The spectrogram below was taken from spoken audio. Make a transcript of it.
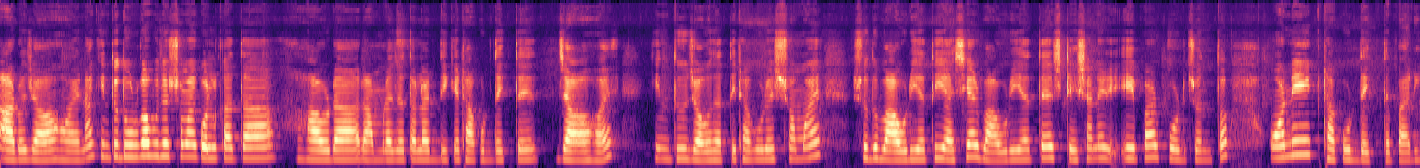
আরও যাওয়া হয় না। কিন্তু দুর্গা পুজোর সময় কলকাতা, হাওড়া, রামরাজাতলার দিকে ঠাকুর দেখতে যাওয়া হয়। কিন্তু জগদ্ধাত্রী ঠাকুরের সময় শুধু বাউরিয়াতেই আসি আর বাউরিয়াতে স্টেশনের এপার পর্যন্ত অনেক ঠাকুর দেখতে পারি।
